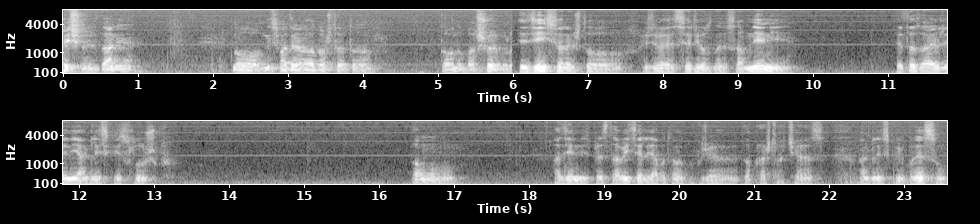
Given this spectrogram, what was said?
Отличное здание, но несмотря на то, что это довольно большое было, единственное, что вызывает серьезное сомнение, это заявление английских служб. По-моему, один из представителей, а потом уже это прошло через английскую прессу,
